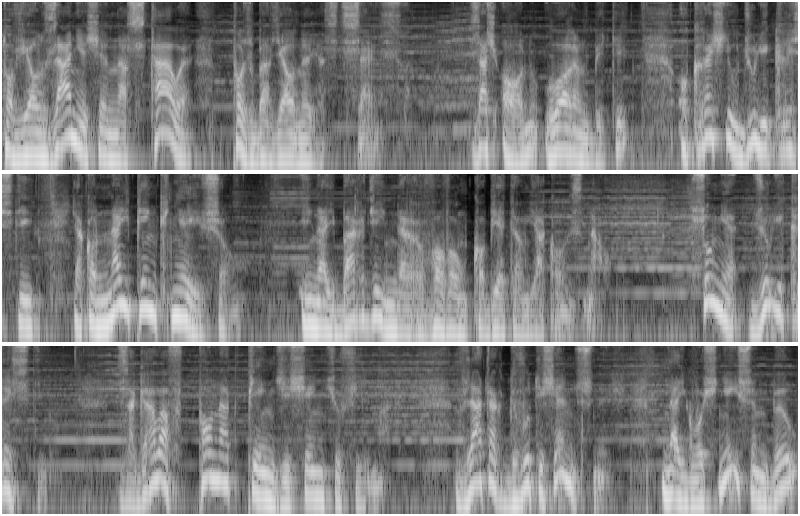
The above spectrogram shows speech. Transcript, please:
to wiązanie się na stałe pozbawione jest sensu. Zaś on, Warren Beatty, określił Julie Christie jako najpiękniejszą i najbardziej nerwową kobietę, jaką znał. W sumie Julie Christie zagrała w ponad 50 filmach. W latach dwutysięcznych najgłośniejszym był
